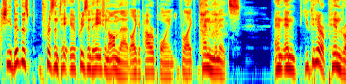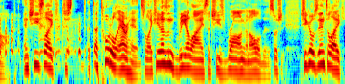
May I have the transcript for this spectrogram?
she did this presenta- uh, presentation on that, like a PowerPoint, for like ten minutes and and you could hear a pin drop and she's like just a, a total airhead so like she doesn't realize that she's wrong on all of this so she, she goes into like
